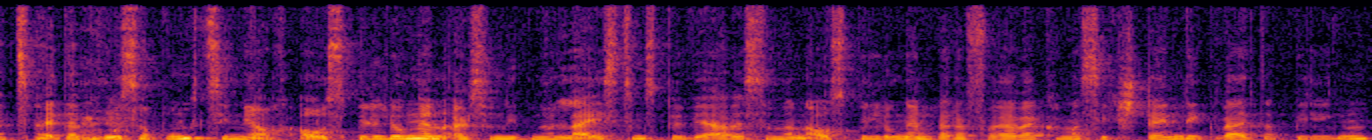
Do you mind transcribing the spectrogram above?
Ein zweiter großer Punkt sind ja auch Ausbildungen, also nicht nur Leistungsbewerbe, sondern Ausbildungen. Bei der Feuerwehr kann man sich ständig weiterbilden.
